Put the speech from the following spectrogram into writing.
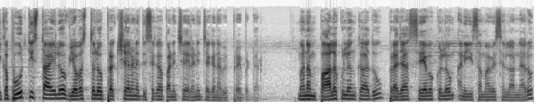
ఇక పూర్తి స్థాయిలో వ్యవస్థలో ప్రక్షాళన దిశగా పనిచేయాలని జగన్ అభిప్రాయపడ్డారు. మనం పాలకులం కాదు ప్రజా సేవకులం అని ఈ సమావేశంలో అన్నారు.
